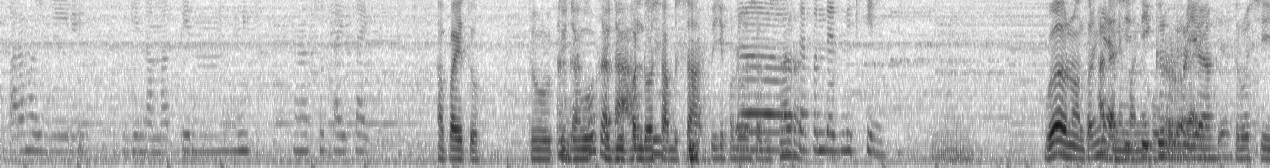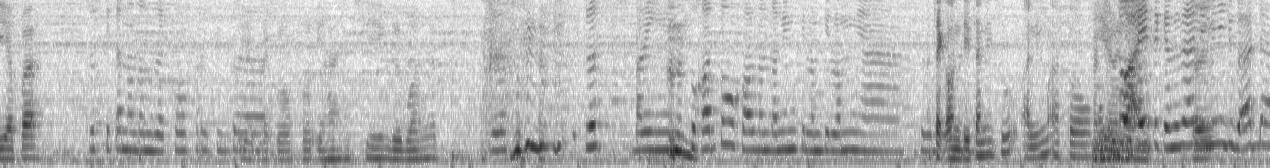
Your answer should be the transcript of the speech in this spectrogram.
sekarang lagi lagi namatin ini Nanatsu Taisai Apa itu? Tuh Enggak, tujuh aku nggak tujuh pendosa sih. besar. tujuh pendosa Eh, besar Seven Deadly Sin Gua nontonnya ada si tiger ya aja. terus si apa terus kita nonton Black Clover juga ya, Black Clover ya anjing gak banget terus terus paling suka tuh kalau nontonin film-filmnya Film- Attack on Titan itu anime atau Iya. itu Attack on Titan animenya juga ada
